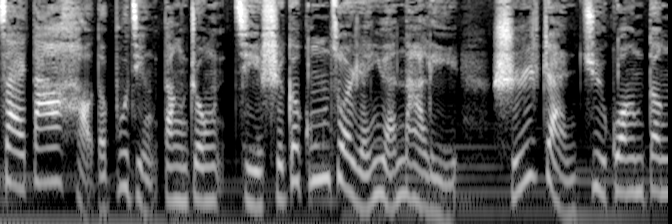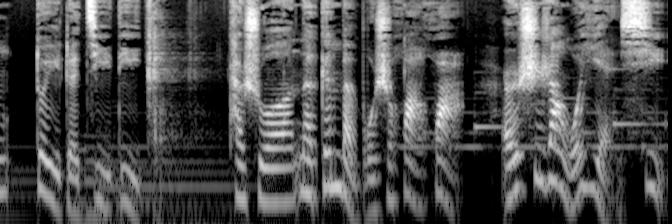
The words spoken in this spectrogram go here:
在搭好的布景当中，几十个工作人员那里十盏聚光灯对着基地。他说：“那根本不是画画。”而是让我演戏，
